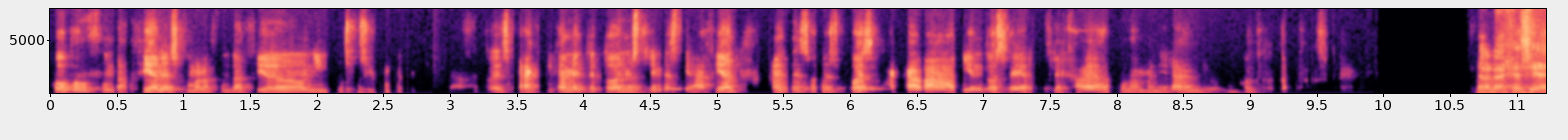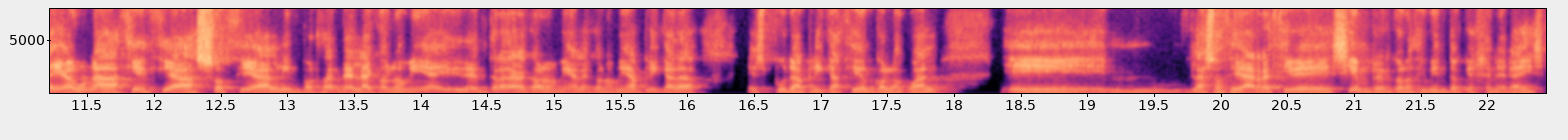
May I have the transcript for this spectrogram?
o con fundaciones como la Fundación Impuestos y Competitividad. Entonces, prácticamente toda nuestra investigación, antes o después, acaba viéndose reflejada de alguna manera en un contrato. La verdad es que sí, hay alguna ciencia social importante en la economía y dentro de la economía, la economía aplicada es pura aplicación, con lo cual eh, la sociedad recibe siempre el conocimiento que generáis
